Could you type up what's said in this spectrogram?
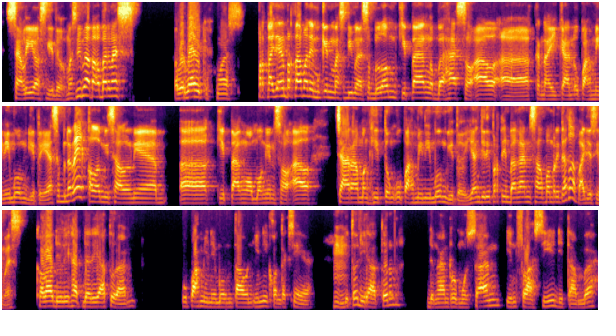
Selios gitu. Mas Bima apa kabar Mas? Kabar baik, Mas. Pertanyaan pertama nih mungkin Mas Bima sebelum kita ngebahas soal uh, kenaikan upah minimum gitu ya. Sebenarnya kalau misalnya uh, kita ngomongin soal cara menghitung upah minimum gitu, yang jadi pertimbangan sama pemerintah itu apa aja sih Mas? Kalau dilihat dari aturan, upah minimum tahun ini konteksnya ya, Hmm. itu diatur dengan rumusan inflasi ditambah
